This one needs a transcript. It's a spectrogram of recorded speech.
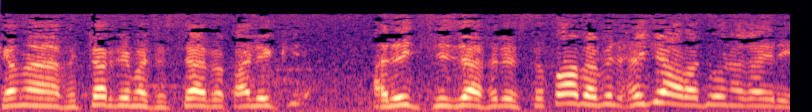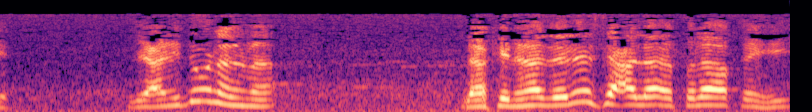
كما في الترجمة السابقة الاجتزاء في الاستطابة بالحجارة دون غيرها. يعني دون الماء. لكن هذا ليس على إطلاقه.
